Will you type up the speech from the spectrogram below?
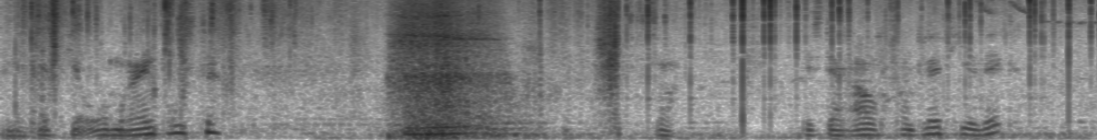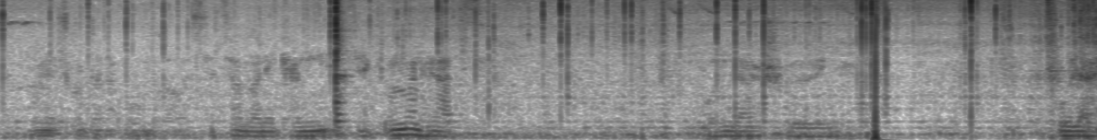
Wenn ich jetzt hier oben reinpuste, so, ist der Rauch komplett hier weg. Und jetzt kommt er da oben raus. Jetzt haben wir den Kamineffekt und man hört. Wunderschön. Es.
